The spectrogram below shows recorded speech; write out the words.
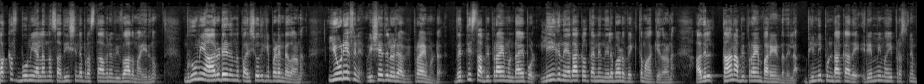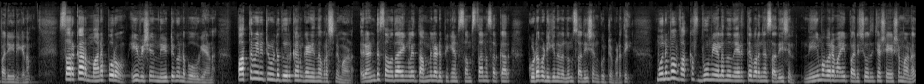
വഖഫ് ഭൂമി അല്ലെന്ന സതീശന്റെ പ്രസ്താവന വിവാദമായിരുന്നു. ഭൂമി ആരുടേതെന്ന് പരിശോധിക്കപ്പെടേണ്ടതാണ്. യു ഡി എഫിന് വിഷയത്തിൽ ഒരു അഭിപ്രായമുണ്ട്. വ്യത്യസ്ത അഭിപ്രായമുണ്ടായപ്പോൾ ലീഗ് നേതാക്കൾ തന്നെ നിലപാട് വ്യക്തമാക്കിയതാണ്. അതിൽ താൻ അഭിപ്രായം പറയേണ്ടതില്ല. ഭിന്നിപ്പുണ്ടാക്കാതെ രമ്യമായി പ്രശ്നം പരിഹരിക്കണം. സർക്കാർ മനഃപൂർവം ഈ വിഷയം നീട്ടിക്കൊണ്ട് പോവുകയാണ്. പത്ത് മിനിറ്റ് കൊണ്ട് തീർക്കാൻ കഴിയുന്ന പ്രശ്നമാണ്. രണ്ട് സമുദായങ്ങളെ തമ്മിലടുപ്പിക്കാൻ സംസ്ഥാന സർക്കാർ കുടപിടിക്കുന്നുവെന്നും സതീശൻ കുറ്റപ്പെടുത്തി. മുൻപും വക്കഫ് ഭൂമിയല്ലെന്ന് നേരത്തെ പറഞ്ഞ സതീശൻ നിയമപരമായി പരിശോധിച്ച ശേഷമാണ്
